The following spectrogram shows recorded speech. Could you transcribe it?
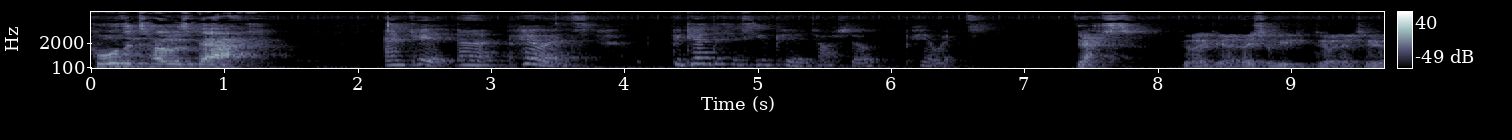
Pull the toes back. And kid, uh, parents. Pretend this is you kids also. Parents. Yes, good idea. They should be doing it too.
